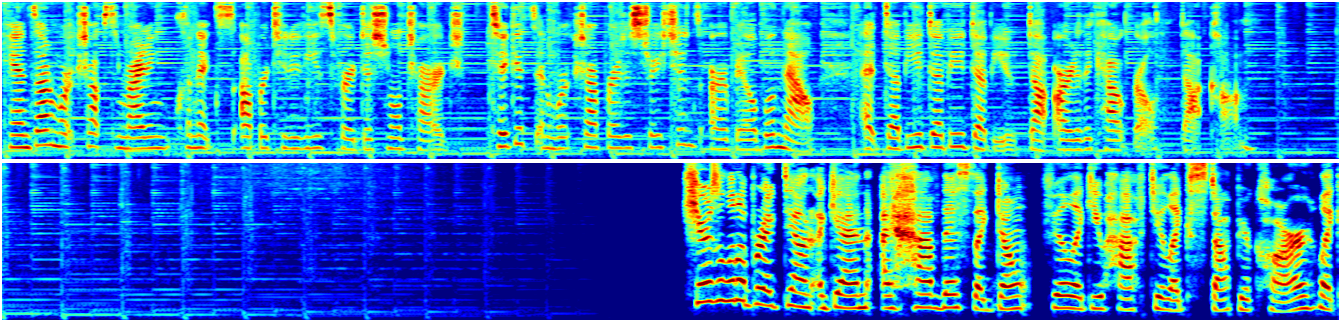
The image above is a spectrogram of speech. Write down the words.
Hands on workshops and riding clinics opportunities for additional charge. Tickets and workshop registrations are available now at www.artofthecowgirl.com. Here's a little breakdown. Again, I have this, like, don't feel like you have to like stop your car. Like,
